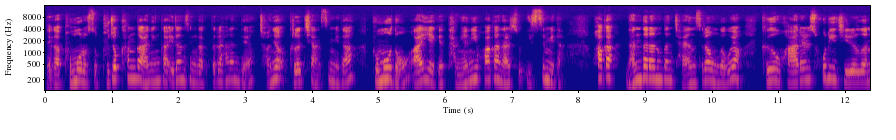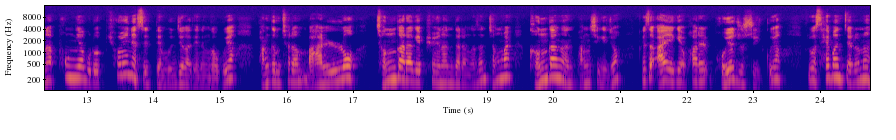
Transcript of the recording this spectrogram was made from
내가 부모로서 부족한 거 아닌가 이런 생각들을 하는데요. 전혀 그렇지 않습니다. 부모도 아이에게 당연히 화가 날 수 있습니다. 화가 난다라는 건 자연스러운 거고요. 그 화를 소리 지르거나 폭력으로 표현했을 때 문제가 되는 거고요. 방금처럼 말로 정갈하게 표현한다는 것은 정말 건강한 방식이죠. 그래서 아이에게 화를 보여줄 수 있고요. 그리고 세 번째로는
